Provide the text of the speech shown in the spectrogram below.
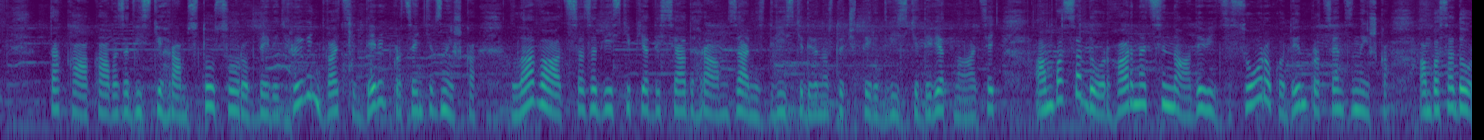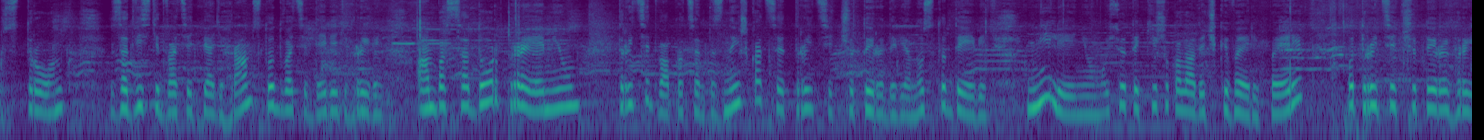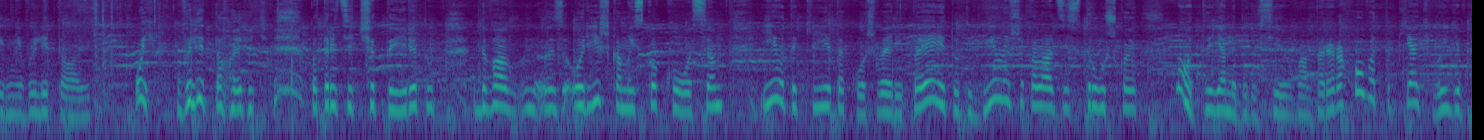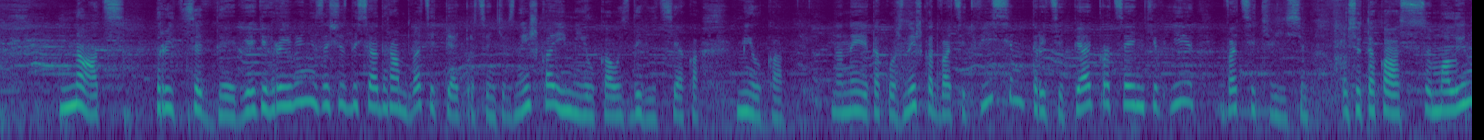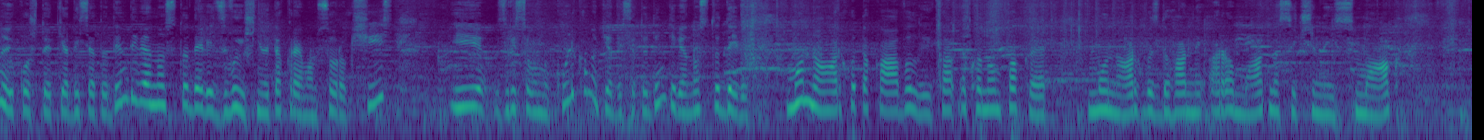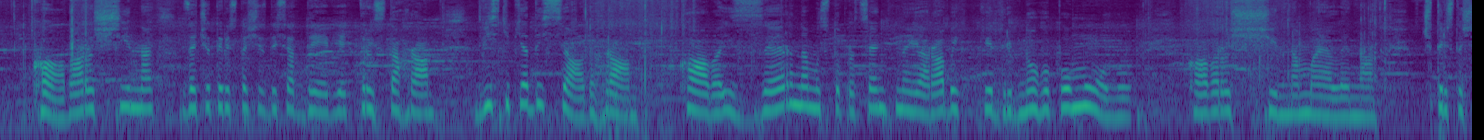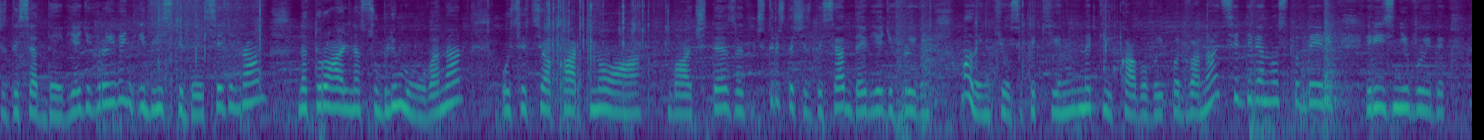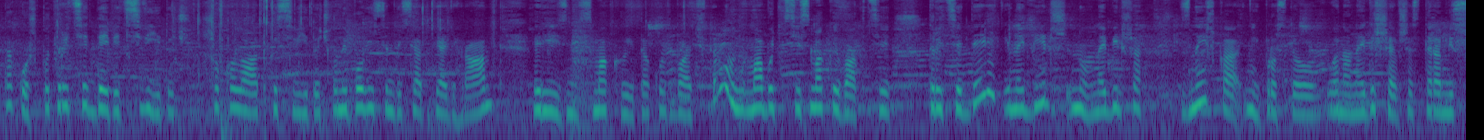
Така кава за 200 грам 149 гривень, 29% знижка. Лаваца за 250 грам замість 294 219. Амбасадор, гарна ціна. Дивіться, 41% знижка. Амбасадор Стронг за 225 грам 129 гривень. Амбасадор преміум 32% знижка, це 34,99. Міленіум, ось такі шоколадочки Вері Пері по 34 гривні вилітають. Ой, вилітають по 34. Тут два з орішками і з кокосом. І отакі також Вері Пері. Тут і білий шоколад зі стружкою. Ну от я не буду всі вам перераховувати. 5 видів нац. 39 гривень за 60 грам, 25% знижка і мілка. Ось дивіться, яка мілка. На неї також знижка 28, 35% і 28. Ось така з малиною коштує 51,99, з вишнею та кремом 46 і з рисовими кульками 51,99. Монарх, така велика економ-пакет. Монарх, бездоганний аромат, насичений смак. Кава розчинна за 469 300 грам, 250 грам. Кава із зернами 100% арабики дрібного помолу. Кава розчинна мелена 469 гривень і 210 грам. Натуральна сублімована. Ось оця карт Ноа, бачите, за 469 гривень. Маленькі ось такі напій кавовий по 12,99 різні види. Також по 39 світоч, шоколадки світоч. Вони по 85 грам. Різні смаки. Також бачите. Ну, мабуть, всі смаки в акції 39 і найбільш, ну, найбільша знижка, ні, просто вона найдешевша з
